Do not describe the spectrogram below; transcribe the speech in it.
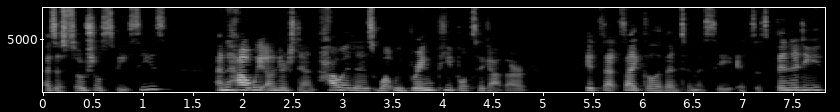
as a social species, and how we understand how it is what we bring people together. It's that cycle of intimacy, it's affinity,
